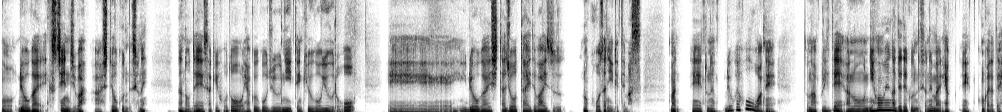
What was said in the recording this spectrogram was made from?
もう両替 exchange はしておくんですよね。なので、先ほど152.95ユーロを、えー、両替した状態で WISE の口座に入れてます。まあ、えっ、ー、とね、両替方法はね、そのアプリで、あの、日本円が出てくるんですよね。まあ、えー、今回だったら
